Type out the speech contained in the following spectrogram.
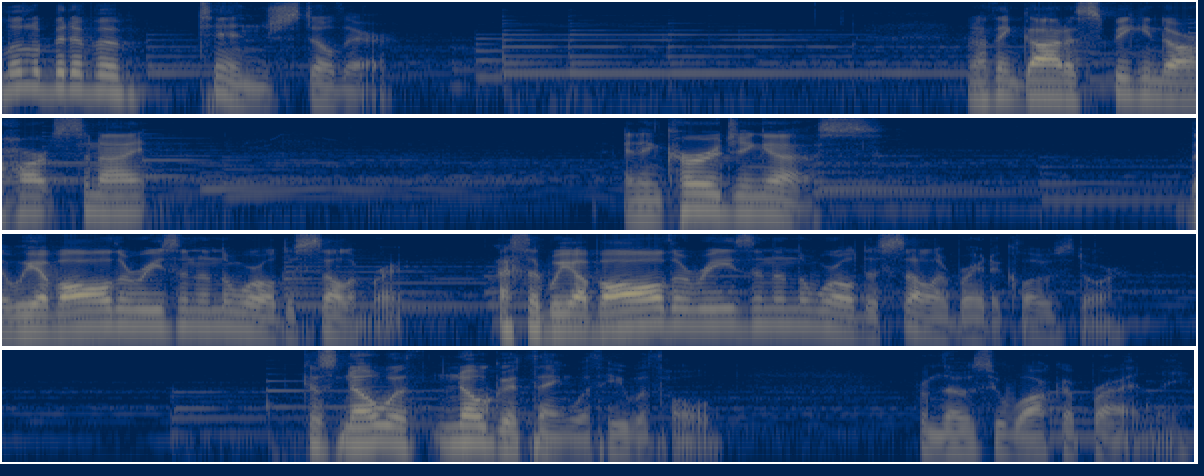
little bit of a tinge still there. And I think God is speaking to our hearts tonight and encouraging us that we have all the reason in the world to celebrate. I said, we have all the reason in the world to celebrate a closed door. Because no, with, no good thing will he withhold from those who walk uprightly.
